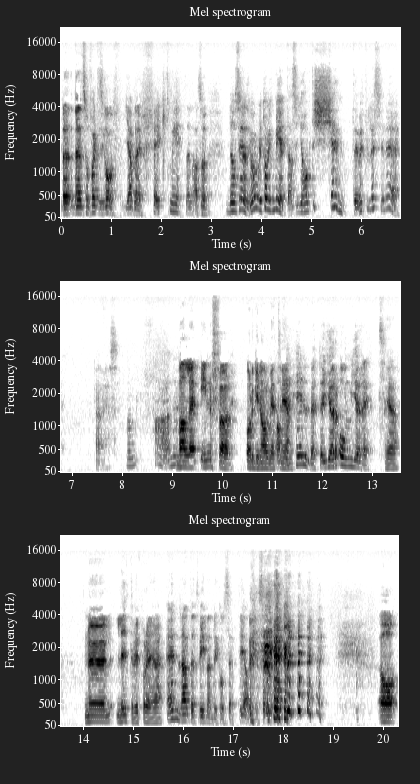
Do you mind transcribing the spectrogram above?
den, den som faktiskt gav jävla effekt meten. Alltså, Mm. de senaste gångerna vi tagit meten, alltså jag har inte känt det. Vet du hur ledsen jag är? Ja, alltså. Men fan. Valle inför ja, originalmeten igen. för helvete. Gör om, gör rätt. Ja. Nu litar vi på dig här. Ändra inte ett vinnande koncept, det är allt jag säger. Ja,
